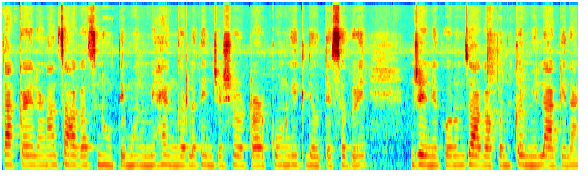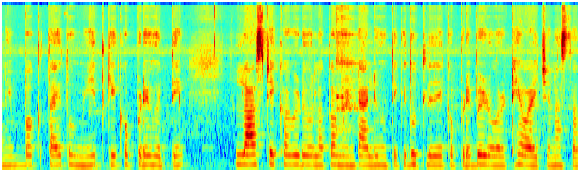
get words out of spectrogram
टाकायला ना जागाच नव्हती म्हणून मी हँगरला त्यांचे शर्ट अडकवून घेतले होते सगळे. जेणेकरून जागा पण कमी लागेल आणि बघताय तुम्ही इतके कपडे होते. लास्ट एका व्हिडिओला कमेंट आली होती की धुतलेले कपडे बेडवर ठेवायचे नसतात.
